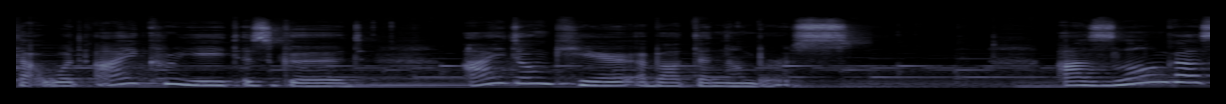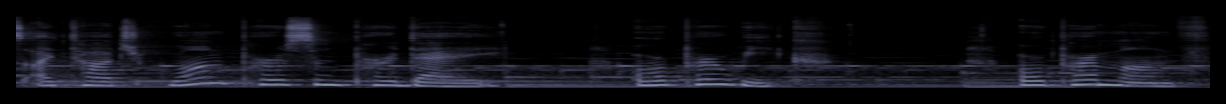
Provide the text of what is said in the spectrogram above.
that what I create is good, I don't care about the numbers. As long as I touch one person per day, or per week, or per month,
